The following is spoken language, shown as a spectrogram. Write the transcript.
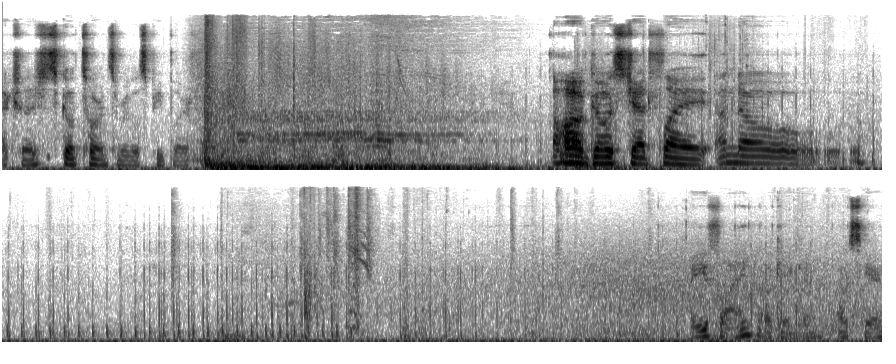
Actually, let's just go towards where those people are. Oh, ghost jet flight. Oh, no. Are you flying? Okay, good. I was scared.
